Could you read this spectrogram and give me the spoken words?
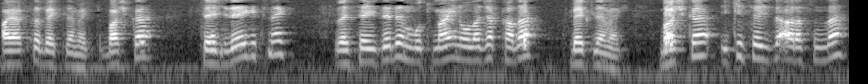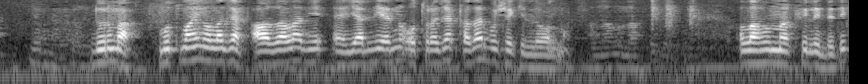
ayakta beklemekti. Başka secdeye gitmek ve secdede mutmain olacak kadar beklemek. Başka iki secde arasında durmak. Mutmain olacak. Azalar e, yerli yerine oturacak kadar bu şekilde olmak. Allahümme gfirli dedik.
